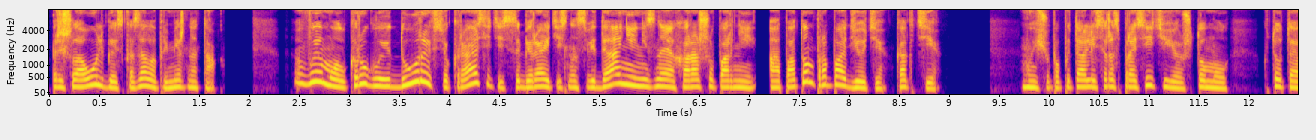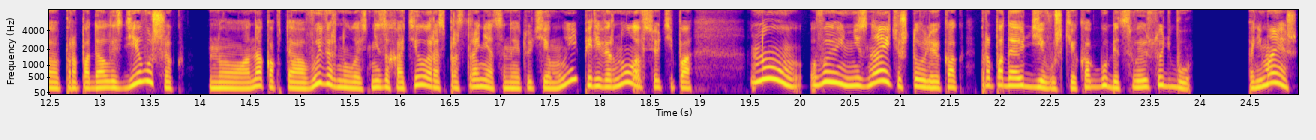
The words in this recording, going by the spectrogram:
Пришла Ольга и сказала примерно так. «Вы, мол, круглые дуры, все краситесь, собираетесь на свидание, не зная хорошо парней, а потом пропадете, как те». Мы еще попытались расспросить ее, что, мол, кто-то пропадал из девушек, но она как-то вывернулась, не захотела распространяться на эту тему и перевернула все типа ну, вы не знаете, что ли, как пропадают девушки, как губят свою судьбу? Понимаешь?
